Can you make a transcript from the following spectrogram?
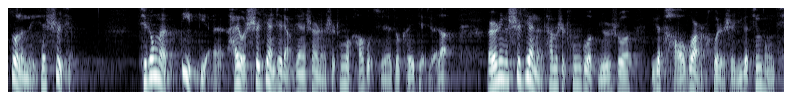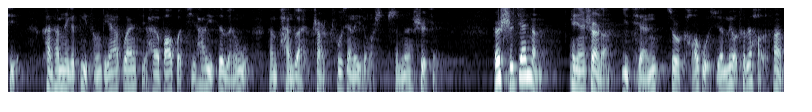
做了哪些事情？其中呢，地点还有事件这两件事呢，是通过考古学就可以解决的。而那个事件呢，他们是通过，比如说一个陶罐或者是一个青铜器，看他们那个地层叠加关系，还有包括其他的一些文物，他们判断这儿出现了一种什么的事情。而时间呢，这件事儿呢，以前就是考古学没有特别好的办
